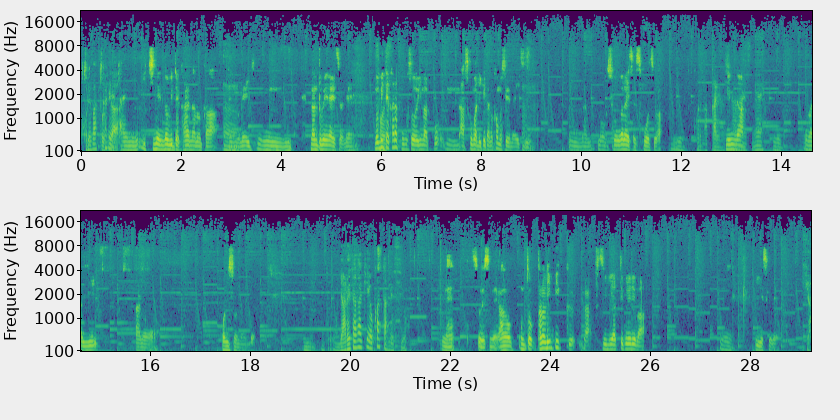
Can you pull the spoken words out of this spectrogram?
こればっかりはねタイミング1年伸びてからなのか、うんでもね、うん、なんとも言えないですよね。伸びてからこそ今こう、うん、あそこまでいけたのかもしれないし、うん、なんもうしょうがないですよ、スポーツは。うんこればっかりは知らないですね。同じ、あの、ポジションなんで。うやれただけ良かったんですよ。ね。そうですね。あの、本当パラリンピックが普通にやってくれれば、うん、いいですけど。いや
